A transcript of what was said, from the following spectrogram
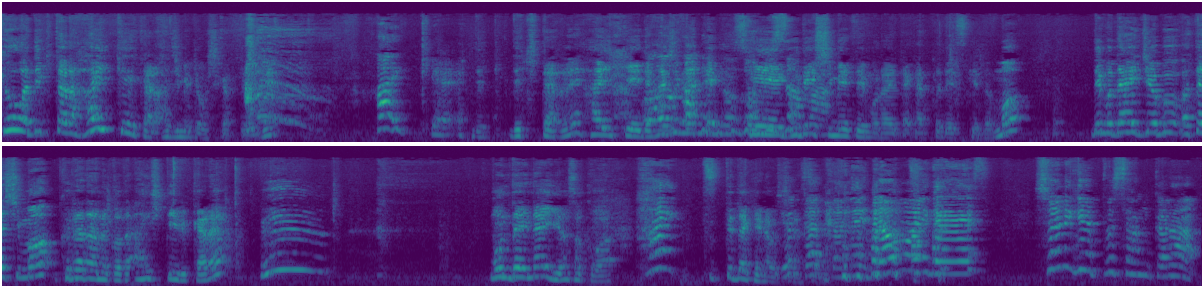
今日はできたら背景から始めてほしかったよね。背景。でできたらね背景で始まって敬具で締めてもらいたかったですけどもでも大丈夫。私もクララのこと愛しているから。うん。問題ないよそこは。はい。釣ってだけ直しよかったね。両思いです。ショニゲップさんから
